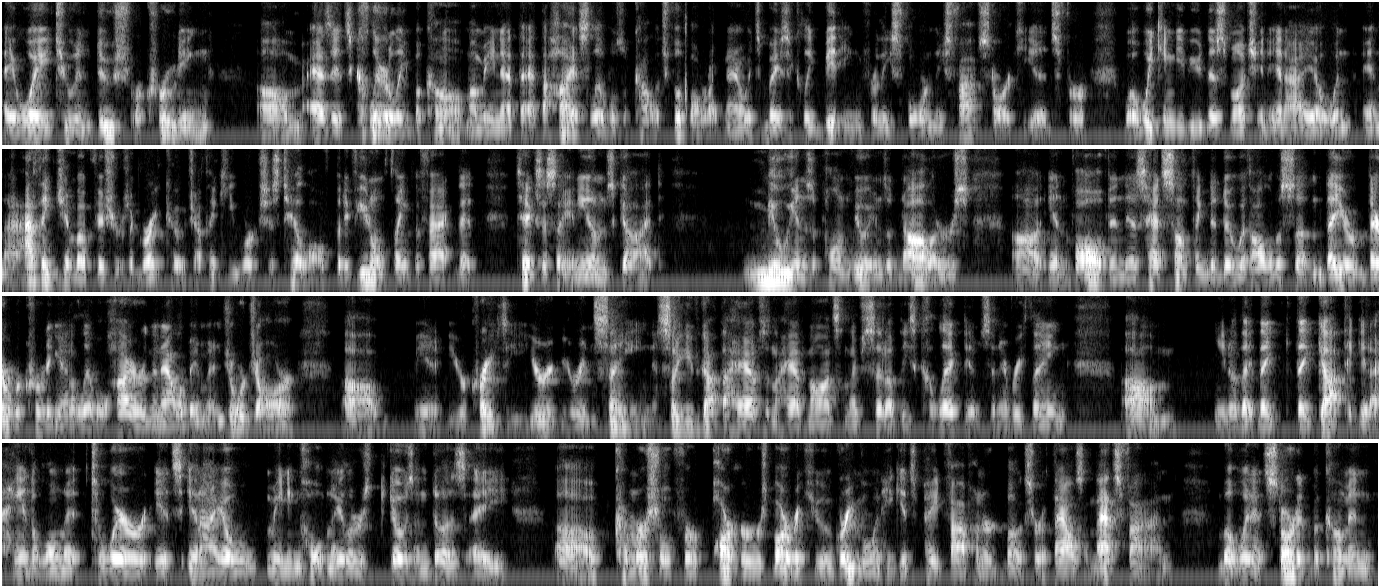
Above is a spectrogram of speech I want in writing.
a way to induce recruiting, um, as it's clearly become. I mean, at the, at the highest levels of college football right now, it's basically bidding for these four and these five star kids for, well, we can give you this much in NIL. And, and I think Jimbo Fisher is a great coach. I think he works his tail off. But if you don't think the fact that Texas A&M's got millions upon millions of dollars uh, involved in this had something to do with all of a sudden they are they're recruiting at a level higher than Alabama and Georgia are. Uh, you're crazy. You're you're insane. So you've got the haves and the have-nots, and they've set up these collectives and everything. Um, you know, they, they they got to get a handle on it to where it's NIL, meaning Holton Ahlers goes and does a uh, commercial for Parker's Barbecue of Greenville, and he gets paid five hundred bucks or a thousand. That's fine. But when it started becoming,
